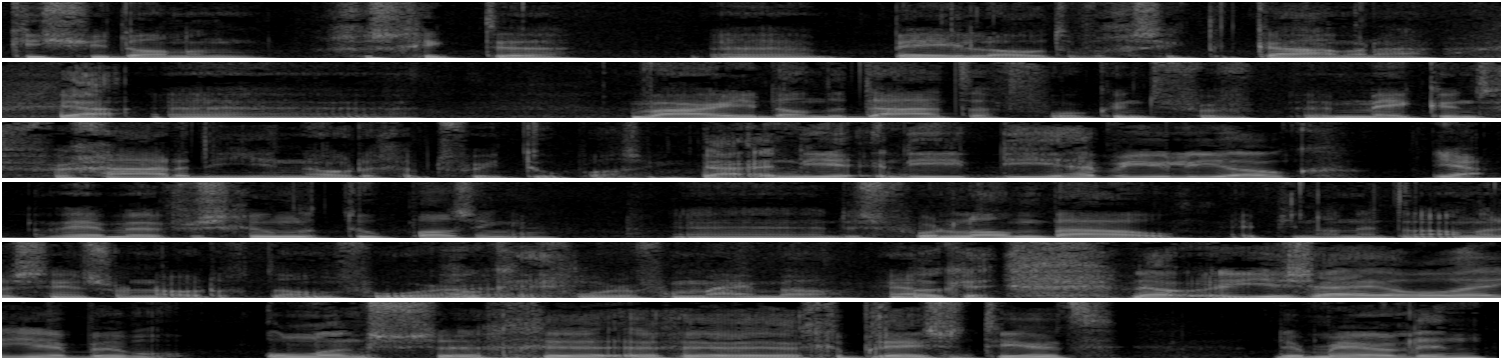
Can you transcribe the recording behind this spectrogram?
kies je dan een geschikte payload of een geschikte camera. Ja. waar je dan de data voor kunt mee kunt vergaren die je nodig hebt voor je toepassing. Ja, en die, die, die hebben jullie ook? Ja, we hebben verschillende toepassingen. Uh, dus voor landbouw heb je dan net een andere sensor nodig dan voor, okay. uh, voor, voor mijnbouw. Ja. Oké, okay. nou je zei al, hè, je hebt hem onlangs uh, ge, ge, gepresenteerd, de Merlin.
